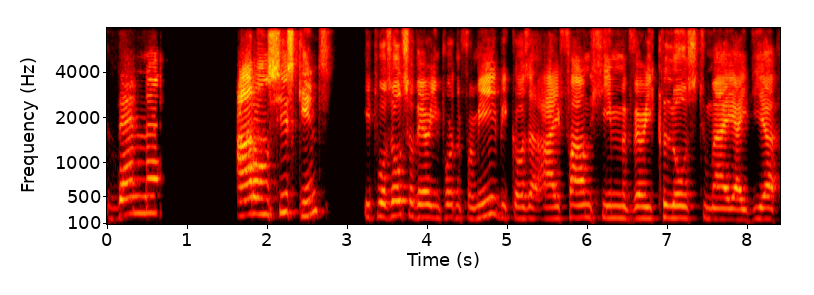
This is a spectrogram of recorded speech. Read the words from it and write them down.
then uh, Aaron Siskind it was also very important for me because I found him very close to my idea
